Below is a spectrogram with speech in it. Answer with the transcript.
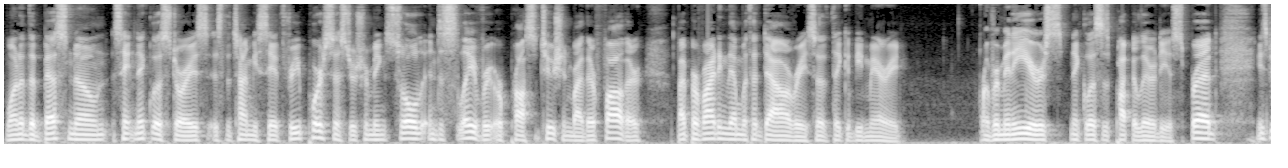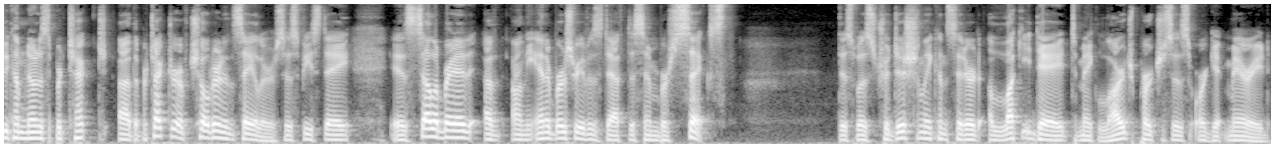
One of the best known St. Nicholas stories is the time he saved three poor sisters from being sold into slavery or prostitution by their father by providing them with a dowry so that they could be married. Over many years, Nicholas's popularity has spread. He's become known as the, protect, uh, the protector of children and sailors. His feast day is celebrated of, on the anniversary of his death, December 6th. This was traditionally considered a lucky day to make large purchases or get married.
